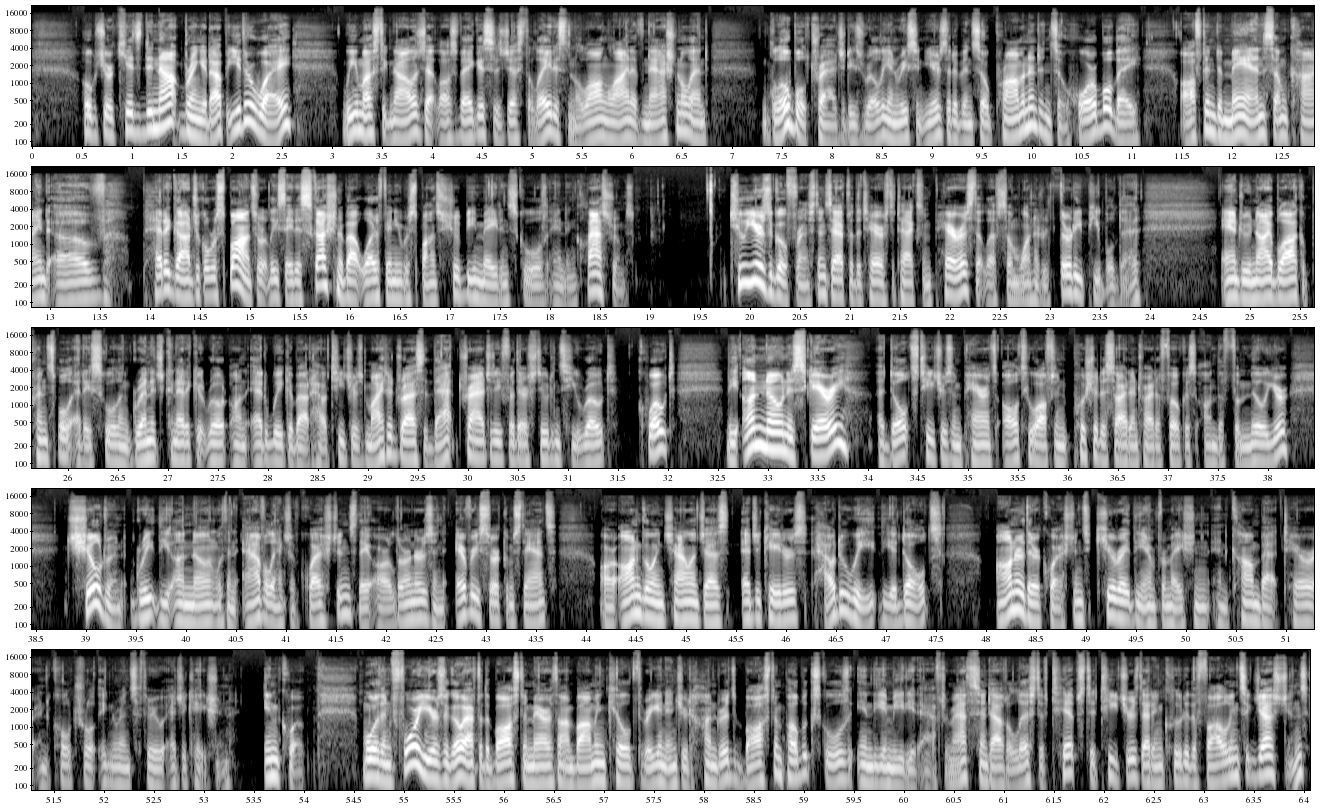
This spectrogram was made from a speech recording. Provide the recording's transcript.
hoped your kids did not bring it up. Either way, we must acknowledge that Las Vegas is just the latest in a long line of national and global tragedies, really, in recent years that have been so prominent and so horrible. They often demand some kind of pedagogical response, or at least a discussion about what, if any, response should be made in schools and in classrooms. Two years ago, for instance, after the terrorist attacks in Paris that left some 130 people dead, Andrew Niblock, a principal at a school in Greenwich, Connecticut, wrote on Ed Week about how teachers might address that tragedy for their students. He wrote, quote, The unknown is scary. Adults, teachers, and parents all too often push it aside and try to focus on the familiar. Children greet the unknown with an avalanche of questions. They are learners in every circumstance. Our ongoing challenge as educators how do we, the adults, honor their questions, curate the information, and combat terror and cultural ignorance through education? End quote. More than four years ago, after the Boston Marathon bombing killed three and injured hundreds, Boston Public Schools, in the immediate aftermath, sent out a list of tips to teachers that included the following suggestions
